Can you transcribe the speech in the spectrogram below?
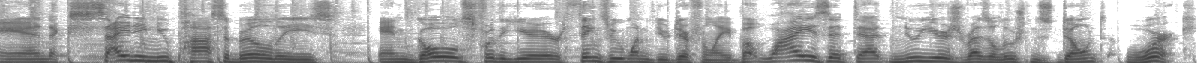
and exciting new possibilities and goals for the year, things we want to do differently. But why is it that New Year's resolutions don't work?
